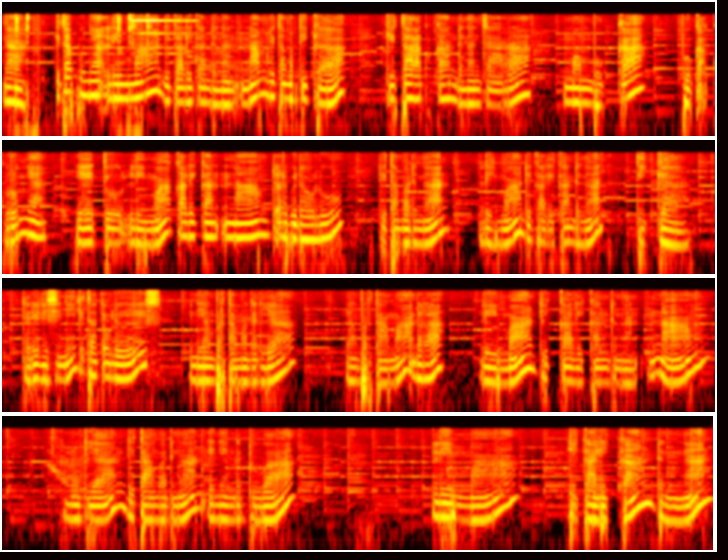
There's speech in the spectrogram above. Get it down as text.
Nah kita punya 5 dikalikan dengan 6 ditambah 3 kita lakukan dengan cara membuka buka kurungnya yaitu 5 kalikan 6 terlebih dahulu ditambah dengan 5 dikalikan dengan 3 jadi di sini kita tulis ini yang pertama tadi ya. Yang pertama adalah 5 dikalikan dengan 6 kemudian ditambah dengan ini yang kedua. 5 dikalikan dengan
